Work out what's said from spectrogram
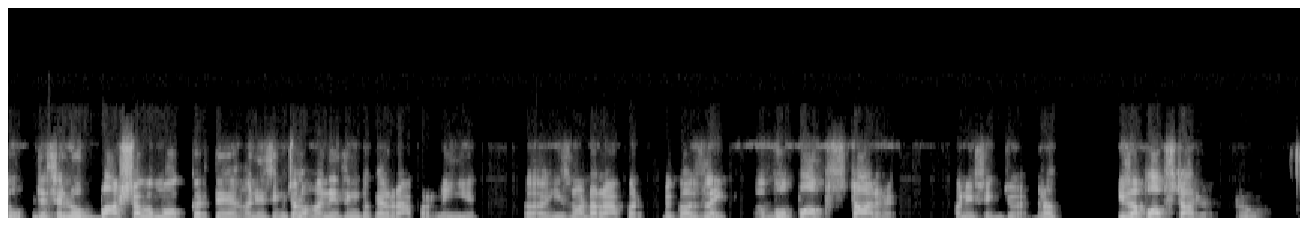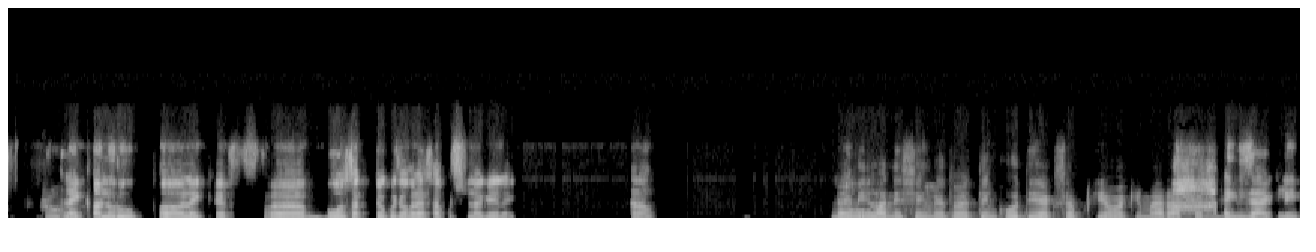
तो जैसे लोग बादशाह को मॉक करते हैं हनी सिंह चलो हनी सिंह तो खैर रैपर नहीं है। He is not a rapper because like वो पॉप स्टार है हनी सिंह जो है ना? Is a pop star like Anuroop like if बोल सकते हो कुछ अगर ऐसा कुछ लगे लाइक है ना? नहीं तो, नहीं हनी सिंह ने तो आई थिंक खुद ही एक्सेप्ट किया हुआ कि मैं रैपर नहीं एग्जैक्टली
